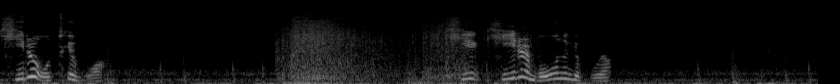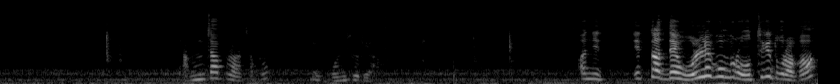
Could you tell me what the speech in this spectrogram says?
길을 어떻게 모아? 길, 길을 모으는 게 뭐야? 양잡을 하자고? 이게 뭔 소리야? 아니, 일단 내 원래 검으로 어떻게 돌아가?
